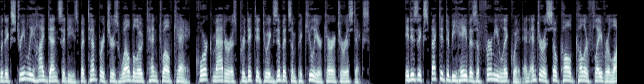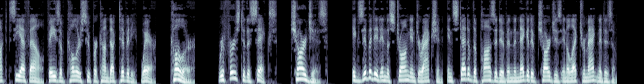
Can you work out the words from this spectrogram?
with extremely high densities but temperatures well below 1012 K, quark matter is predicted to exhibit some peculiar characteristics. It is expected to behave as a Fermi liquid and enter a so-called color flavor locked phase of color superconductivity, where «color» refers to the six «charges» exhibited in the strong interaction, instead of the positive and the negative charges in electromagnetism.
